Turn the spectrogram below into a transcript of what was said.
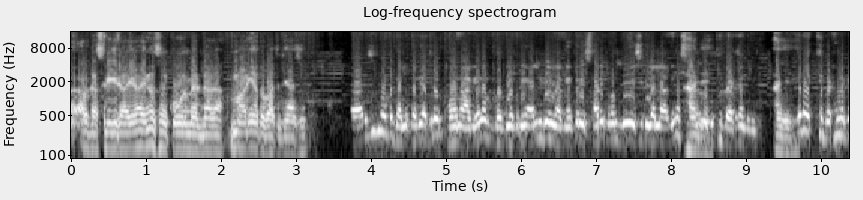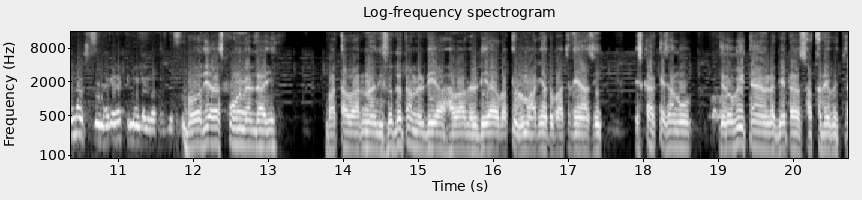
ਆਪਦਾ ਸਰੀਰ ਆ ਜਿਹੜਾ ਇਹਨੂੰ ਸਕੂਨ ਮਿਲਦਾ ਗਾ ਬਿਮਾਰੀਆਂ ਤੋਂ ਬਚਦੇ ਆ ਅਸੀਂ। ਅਹ, ਅਸੀਂ ਜੇ ਗੱਲ ਕਰੀਏ ਅਦਰ ਫੋਨ ਆ ਗਏ ਨਾ ਵੱਡੀਆਂ ਵੱਡੀਆਂ ਐਲਈਡੀ ਲੱਗ ਗਈਆਂ ਘਰੇ ਸਾਰੇ ਪ੍ਰਬੰਧ ਦੀ ਏਸੀ ਦੀ ਗੱਲ ਆ ਗਈ ਨਾ ਸਾਰੇ ਹਾਂਜੀ। ਲੋਕ ਇੱਥੇ ਬੈਠ ਜਾਂਦੇ ਨੇ। ਹਾਂਜੀ। ਜਿਹੜਾ ਇੱਥੇ ਬੈਠਣ ਦਾ ਕਿੰਨਾ ਸਕੂਨ ਹੈਗਾ ਜਾਂ ਕਿੰਨੀ ਗੱਲਬਾਤ ਹੈ ਬਹੁਤ ਜ਼ਿਆਦਾ ਸਕੂਨ ਮਿਲਦਾ ਜੀ। ਵਾਤਾਵਰਨ ਦੀ ਸ਼ੁੱਧਤਾ ਮਿਲਦੀ ਆ ਹਵਾ ਮਿਲਦੀ ਆ ਬਾਕੀ ਬਿਮਾਰੀਆਂ ਤੋਂ ਬਚਦੇ ਆ ਅਸੀਂ। ਇਸ ਕਰਕੇ ਸਾਨੂੰ ਜਦੋਂ ਵੀ ਟਾਈਮ ਲੱਗੇ ਤਾਂ ਸੱਥ ਦੇ ਵਿੱਚ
